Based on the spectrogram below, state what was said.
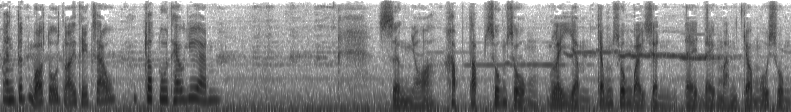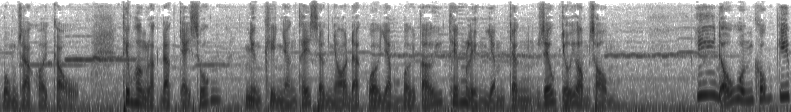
anh tính bỏ tôi lại thiệt sao? Cho tôi theo với anh. Sơn nhỏ hấp tấp xuống xuồng, lấy dầm chống xuống bãi sình để để mạnh cho mũi xuồng bung ra khỏi cầu. Thiếm Hương lật đật chạy xuống, nhưng khi nhận thấy Sơn nhỏ đã quơ dầm bơi tới, Thiếm liền dậm chân, réo chửi ôm sồn. Ý, đổ quân khốn kiếp,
